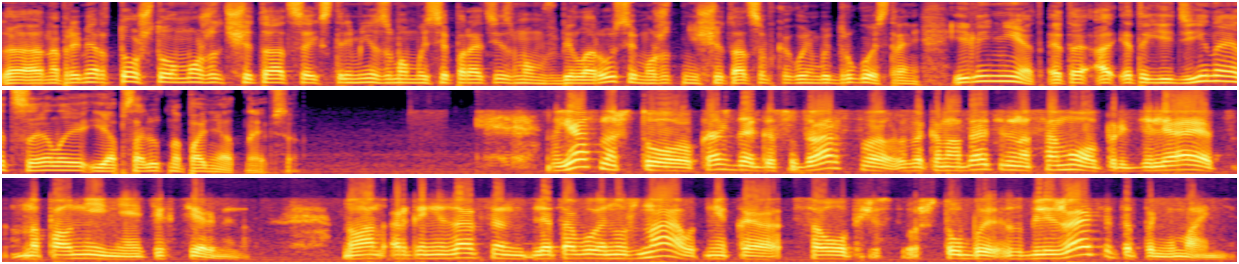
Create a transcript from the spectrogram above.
э, например, то, что может считаться экстремизмом и сепаратизмом в Беларуси, может не считаться в какой-нибудь другой стране. Или нет? Это, а, это единое, целое и абсолютно понятное все. Ну, ясно, что каждое государство законодательно само определяет наполнение этих терминов. Но организация для того и нужна, вот некое сообщество, чтобы сближать это понимание,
